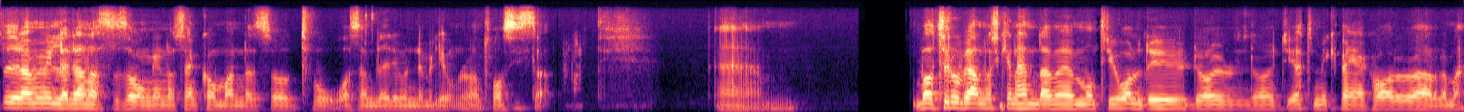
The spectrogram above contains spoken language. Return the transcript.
Fyra miljoner denna säsongen och sen kommande så två och sen blir det under miljoner de två sista. Um, vad tror vi annars kan hända med Montreal? Du, du, har, du har inte jättemycket pengar kvar att röra dig med.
